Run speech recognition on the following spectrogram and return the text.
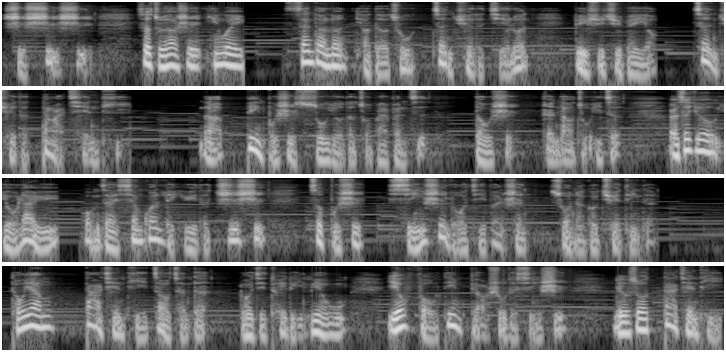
是事实，这主要是因为三段论要得出正确的结论，必须具备有正确的大前提。那并不是所有的左派分子都是人道主义者，而这就有赖于我们在相关领域的知识，这不是形式逻辑本身所能够确定的。同样，大前提造成的逻辑推理谬误，也有否定表述的形式，比如说大前提。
